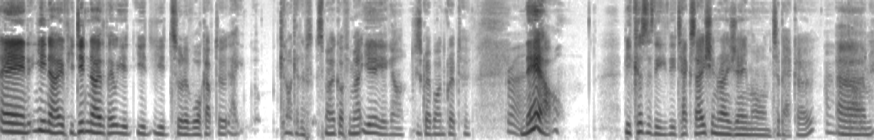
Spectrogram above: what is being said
and you know, if you didn't know the people, you'd, you'd you'd sort of walk up to, hey, can I get a smoke off you, mate? Yeah, yeah, go on, just grab one, grab two. right. Now, because of the, the taxation regime on tobacco, Oh um,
